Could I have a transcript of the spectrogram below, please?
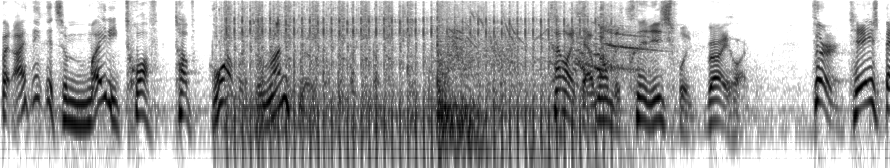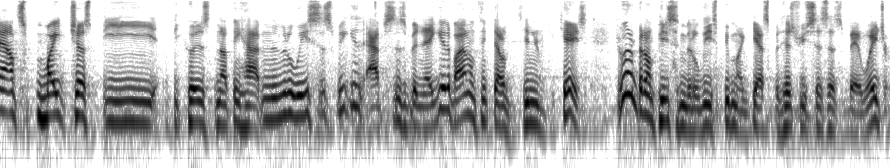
But I think it's a mighty tough, tough gauntlet to run through. Kind of like that one with Clint Eastwood, very hard. Third, today's bounce might just be because nothing happened in the Middle East this week in absence of a negative. I don't think that'll continue to be the case. If you want to bet on peace in the Middle East, be my guest, but history says that's a bad wager.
